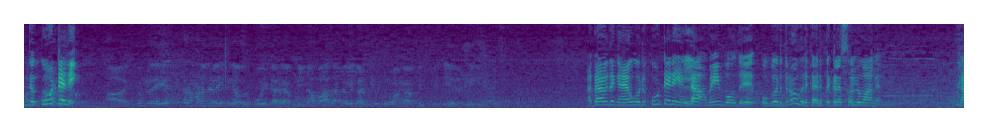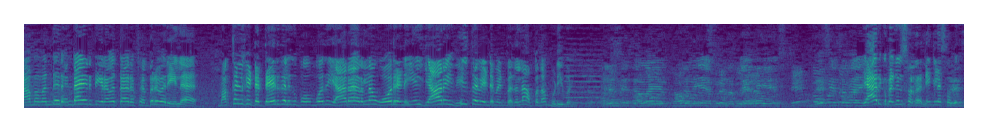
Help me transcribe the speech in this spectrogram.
இந்த கூட்டணி. அதாவதுங்க ஒரு கூட்டணி எல்லாம் அமையும் போது ஒவ்வொருத்தரும் ஒரு கருத்துக்களை சொல்லுவாங்க. நாம வந்து ரெண்டாயிரத்தி இருபத்தி ஆறு பிப்ரவரியில மக்கள் கிட்ட தேர்தலுக்கு போகும்போது யாரெல்லாம் ஓரணியில் யாரை வீழ்த்த வேண்டும் என்பதெல்லாம் அப்பதான் முடிவு யாருக்கு பதில் சொல்றேன் நீங்களே சொல்லுங்க.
